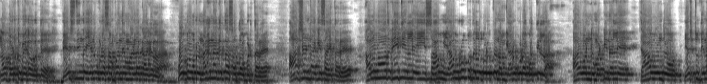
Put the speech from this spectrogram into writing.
ನಾವು ಪಡ್ಕೋಬೇಕಾಗುತ್ತೆ. ದೇಶದಿಂದ ಏನು ಕೂಡ ಸಂಪಾದನೆ ಮಾಡ್ಲಿಕ್ಕಾಗಲ್ಲ. ಒಬ್ಬೊಬ್ರು ನಗನಗುತ್ತಾ ಸತ್ತೋಗ್ಬಿಡ್ತಾರೆ. ಆಕ್ಸಿಡೆಂಟ್ ಆಗಿ ಸಾಯ್ತಾರೆ. ಹಲವಾದ ರೀತಿಯಲ್ಲಿ ಈ ಸಾವು ಯಾವ ರೂಪದಲ್ಲಿ ಬರುತ್ತೋ ನಮ್ಗೆ ಯಾರು ಕೂಡ ಗೊತ್ತಿಲ್ಲ. ಆ ಒಂದು ಮಟ್ಟಿನಲ್ಲಿ ಯಾವ ಒಂದು ಎಷ್ಟು ದಿನ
